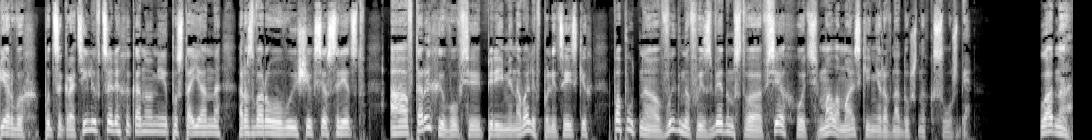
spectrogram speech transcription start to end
Первых подсократили в целях экономии постоянно разворовывающихся средств, а вторых и вовсе переименовали в полицейских, попутно выгнав из ведомства всех хоть маломальски неравнодушных к службе. Ладно,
